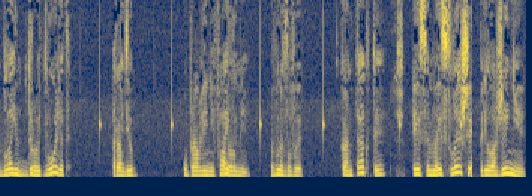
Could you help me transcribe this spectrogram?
Blind Droid Wallet. Радио. Управление файлами. Вызовы. Контакты. смс слэш приложение.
